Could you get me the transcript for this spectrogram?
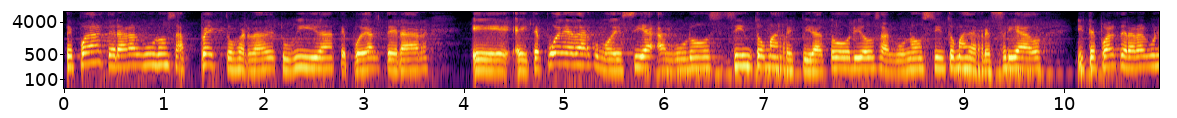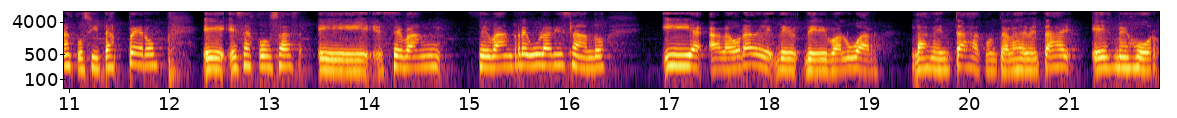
te puede alterar algunos aspectos, ¿verdad?, de tu vida, te puede alterar, eh, eh, te puede dar, como decía, algunos síntomas respiratorios, algunos síntomas de resfriado y te puede alterar algunas cositas, pero eh, esas cosas eh, se, van, se van regularizando y a, a la hora de, de, de, evaluar las ventajas contra las desventajas es mejor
